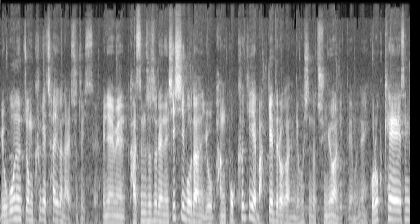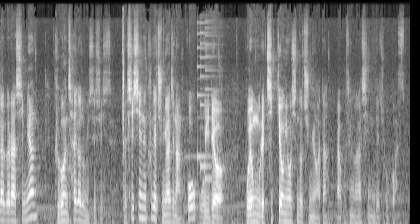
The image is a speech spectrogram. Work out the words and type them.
요거는 좀 크게 차이가 날 수도 있어요. 왜냐하면 가슴 수술에는 cc 보다는 요 방폭 크기에 맞게 들어가는 게 훨씬 더 중요하기 때문에 그렇게 생각을 하시면 그건 차이가 좀 있을 수 있어요. cc는 크게 중요하진 않고 오히려 보형물의 직경이 훨씬 더 중요하다라고 생각하시는 게 좋을 것 같습니다.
